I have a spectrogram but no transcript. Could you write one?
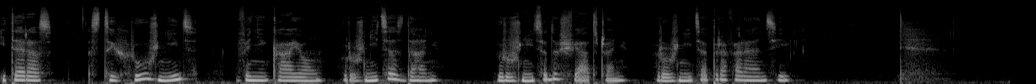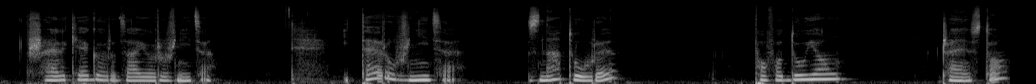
I teraz z tych różnic wynikają różnice zdań, różnice doświadczeń, różnice preferencji, wszelkiego rodzaju różnice. I te różnice z natury powodują często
